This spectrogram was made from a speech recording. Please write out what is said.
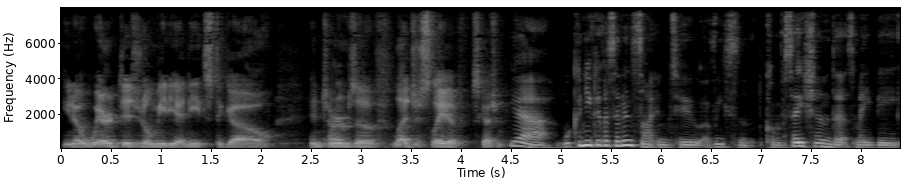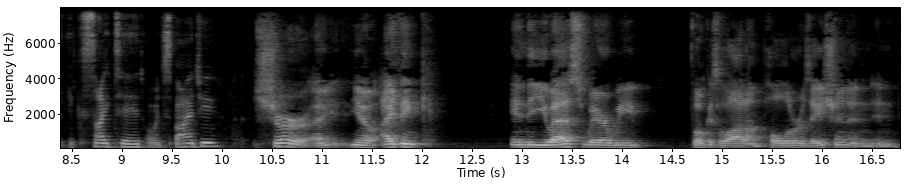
you know, where digital media needs to go in terms of legislative discussion. Yeah. Well, can you give us an insight into a recent conversation that's maybe excited or inspired you? Sure. I, you know, I think in the U.S. where we focus a lot on polarization and and,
